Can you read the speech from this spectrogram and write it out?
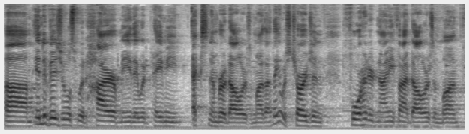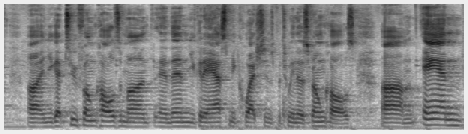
um, individuals would hire me. They would pay me X number of dollars a month. I think it was charging $495 a month uh, and you got two phone calls a month and then you could ask me questions between those phone calls. Um, and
